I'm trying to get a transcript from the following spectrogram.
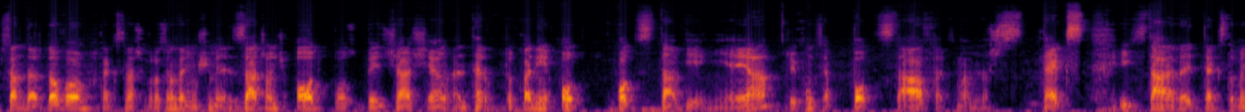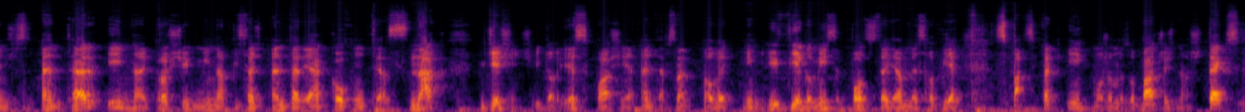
standardowo, tak z naszych rozwiązań, musimy zacząć od pozbycia się enteru. Dokładnie od podstawienia, czyli funkcja podstaw, tak mamy nasz tekst i stary tekst to będzie enter i najprościej mi napisać enter jako funkcja. Znak 10 i to jest właśnie enter, znak nowej linii. I w jego miejsce podstawiamy sobie spację, tak i możemy zobaczyć nasz tekst.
